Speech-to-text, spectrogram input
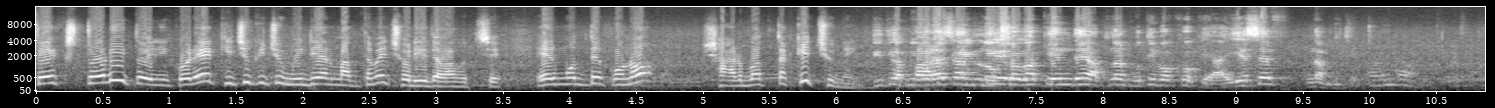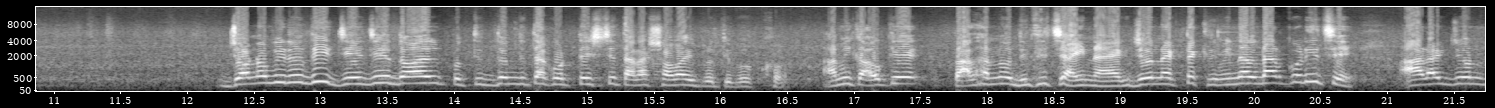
ফেক স্টোরি তৈরি করে কিছু কিছু মিডিয়ার মাধ্যমে ছড়িয়ে দেওয়া হচ্ছে। এর মধ্যে কোনো সারবত্তা কিছু নেই। লোকসভা কেন্দ্রে আপনার প্রতিপক্ষকে আইএসএফ না বিজেপি? জনবিরোধী যে যে দল প্রতিদ্বন্দ্বিতা করতে এসছে তারা সবাই প্রতিপক্ষ। আমি কাউকে প্রাধান্য দিতে চাই না। একজন একটা ক্রিমিনাল দাঁড় করিয়েছে আর একজন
